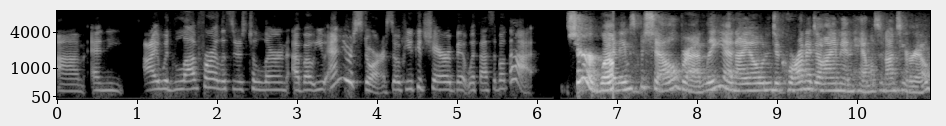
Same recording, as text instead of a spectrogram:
um, and I would love for our listeners to learn about you and your store. So if you could share a bit with us about that. Sure. Well, my name's Michelle Bradley, and I own Decor on a Dime in Hamilton, Ontario.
